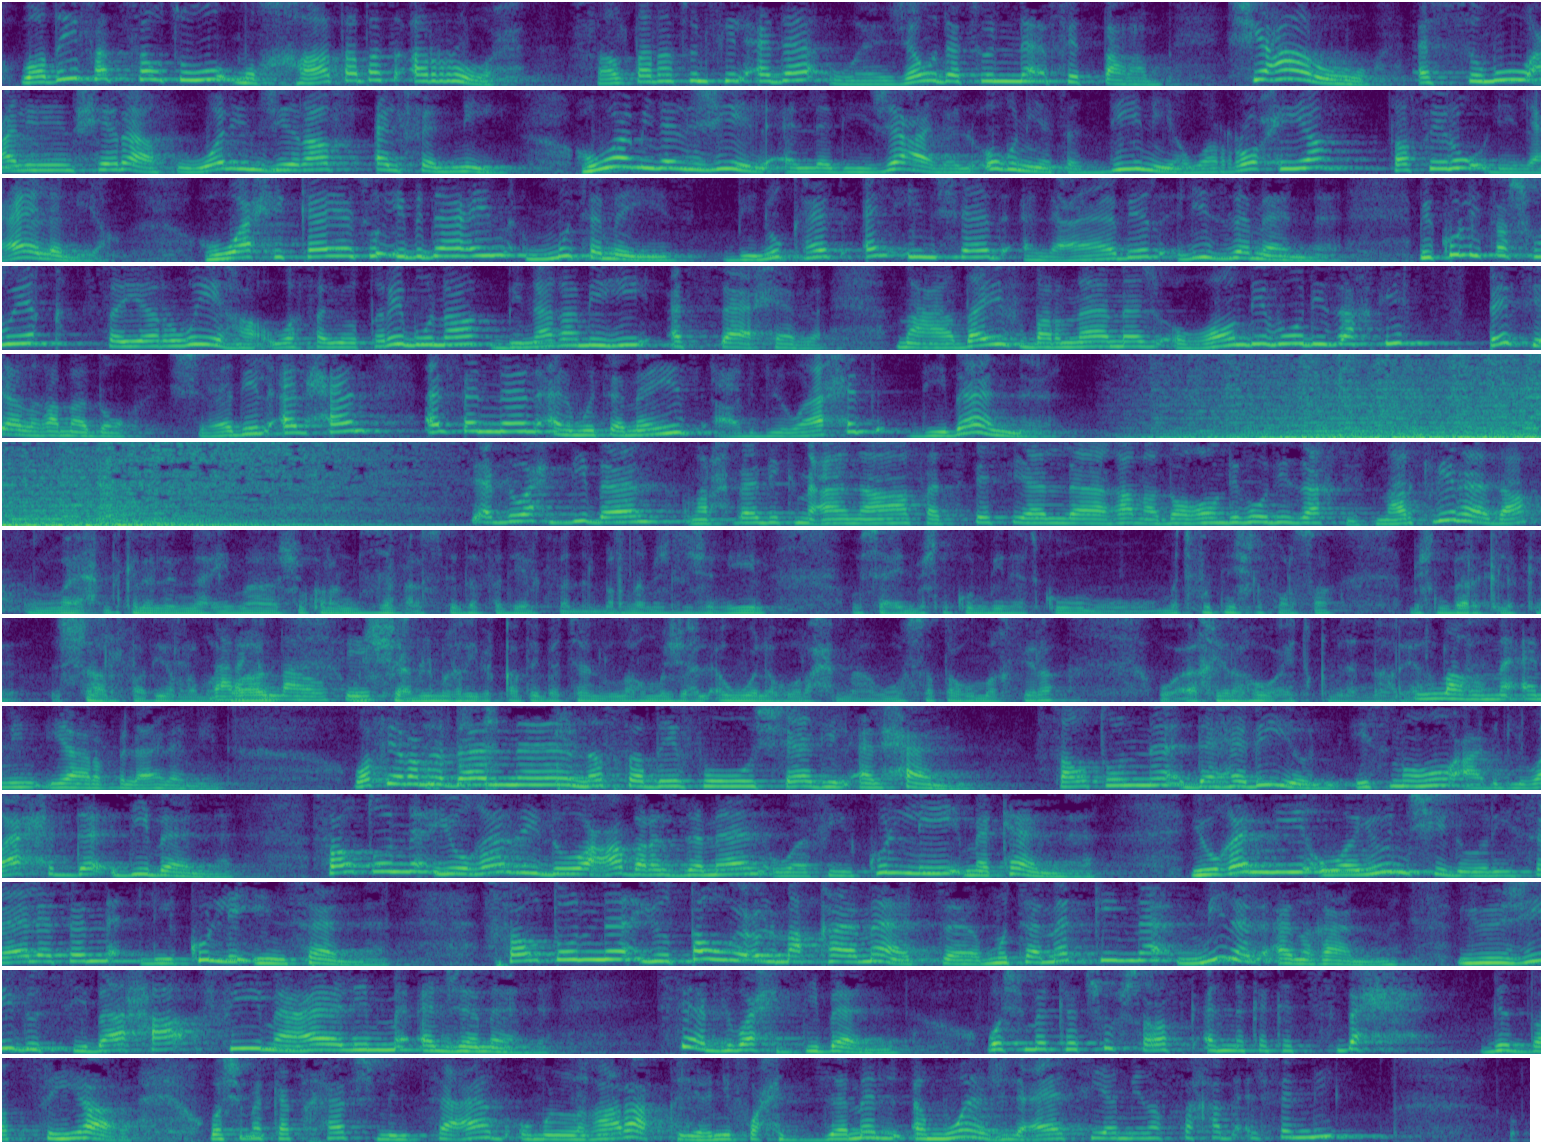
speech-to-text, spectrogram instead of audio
وظيفة صوته مخاطبة الروح. سلطنة في الأداء وجودة في الطرب. شعاره السمو على الانحراف والانجراف الفني. هو من الجيل الذي جعل الأغنية الدينية والروحية تصل للعالمية. هو حكاية إبداع متميز بنكهة الإنشاد العابر للزمان. بكل تشويق سيرويها وسيطربنا بنغمه الساحر مع ضيف برنامج Rendez-vous des artistes spécial Ramadan شادي الألحان الفنان المتميز عبد الواحد ديبان. سي عبد الواحد ديبان مرحبا بك معنا في spécial Ramadan Rendez-vous des artistes نهار كبير هذا. الله يحفظك لاله النعيمة. شكرا بزاف على الاستضافة ديالك في هذا البرنامج الجميل. وسعيد باش نكون بيناتكم وما تفوتنيش الفرصة باش نبارك لك الشهر الفضيل رمضان. بارك الله فيك. والشعب المغربي قاطبه اللهم اجعل أوله رحمة ووسطه مغفرة وآخره عتق من النار يا رب. اللهم آمين يا رب العالمين. وفي رمضان نستضيف شادي الألحان. صوت ذهبي اسمه عبد الواحد ديبان. صوت يغرد عبر الزمان وفي كل مكان. يغني وينشد رسالة لكل إنسان. صوت يطوع المقامات متمكن من الأنغام. يجيد السباحه في معالم الجمال. سي عبد الواحد ديبان واش ما كتشوفش راسك أنك كتسبح ضد التيار؟ واش ما كتخافش من التعب ومن الغرق؟ يعني في واحد الزمان الأمواج العاتية من الصخب الفني؟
